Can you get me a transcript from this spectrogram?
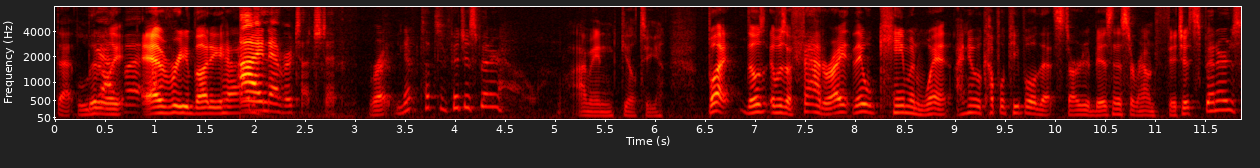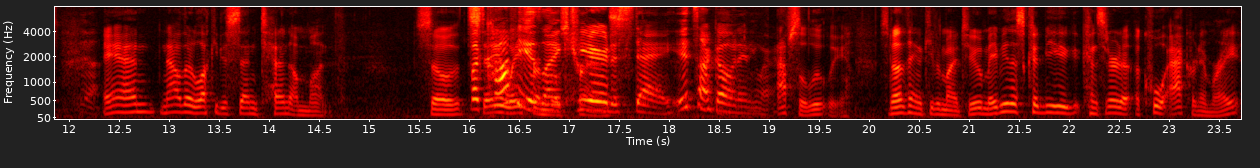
that literally yeah, everybody had. I never touched it. Right? You never touched a fidget spinner? No. I mean, guilty. But those it was a fad, right? They came and went. I knew a couple of people that started a business around fidget spinners, yeah. and now they're lucky to send 10 a month. So but coffee is like here to stay. It's not going anywhere. Absolutely. So another thing to keep in mind too, maybe this could be considered a, a cool acronym, right?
